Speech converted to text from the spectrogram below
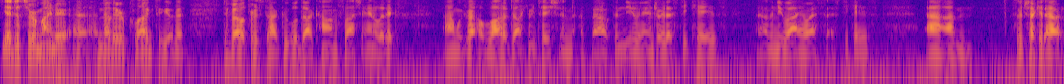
yeah, just a reminder, uh, another plug to go to developers.google.com slash analytics. Um, we've got a lot of documentation about the new Android SDKs, uh, the new iOS SDKs. Um, so check it out,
